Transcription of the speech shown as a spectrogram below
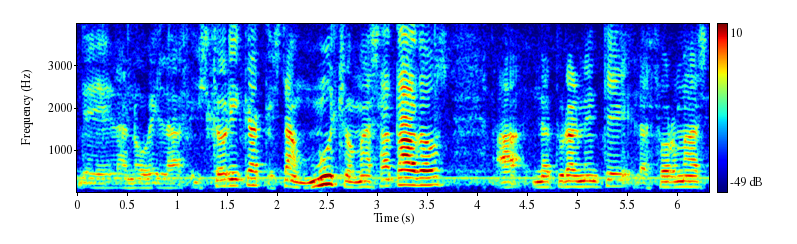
de la novela histórica, que están mucho más atados a, naturalmente, las formas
